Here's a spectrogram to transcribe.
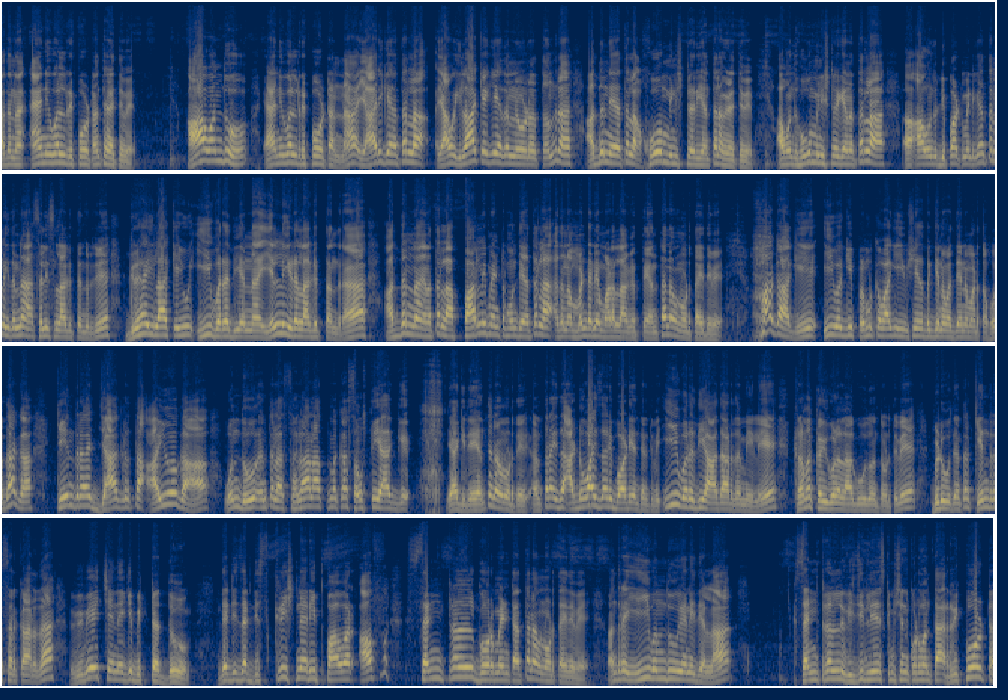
ಅದನ್ನು ಆ್ಯನ್ಯುವಲ್ ರಿಪೋರ್ಟ್ ಅಂತ ಹೇಳ್ತೇವೆ. ಆ ಒಂದು ಆ್ಯನ್ಯುವಲ್ ರಿಪೋರ್ಟನ್ನು ಯಾರಿಗೆ ಅಂತಲ್ಲ, ಯಾವ ಇಲಾಖೆಗೆ ಅದನ್ನು ನೋಡುತ್ತಂದ್ರೆ ಅದನ್ನೇ ಅಂತಲ್ಲ ಹೋಮ್ ಮಿನಿಸ್ಟರಿ ಅಂತ ನಾವು ಹೇಳ್ತೇವೆ. ಆ ಒಂದು ಹೋಮ್ ಮಿನಿಸ್ಟರ್ಗೆ ಏನಂತಾರಲ್ಲ ಆ- ಒಂದು ಡಿಪಾರ್ಟ್ಮೆಂಟ್ಗೆ ಅಂತಲ್ಲ ಇದನ್ನು ಸಲ್ಲಿಸಲಾಗುತ್ತೆ ಅಂತ ಹೇಳ್ತೀವಿ. ಗೃಹ ಇಲಾಖೆಯು ಈ ವರದಿಯನ್ನು ಎಲ್ಲಿ ಇಡಲಾಗುತ್ತಂದ್ರೆ ಅದನ್ನು ಏನಂತಾರಲ್ಲ ಪಾರ್ಲಿಮೆಂಟ್ ಮುಂದೆ ಅಂತಲ್ಲ ಅದನ್ನು ಮಂಡನೆ ಮಾಡಲಾಗುತ್ತೆ ಅಂತ ನಾವು ನೋಡ್ತಾ ಇದ್ದೇವೆ. ಹಾಗಾಗಿ ಈ ಪ್ರಮುಖವಾಗಿ ಈ ವಿಷಯದ ಬಗ್ಗೆ ನಾವು ಅಧ್ಯಯನ ಮಾಡ್ತಾ ಹೋದಾಗ ಕೇಂದ್ರ ಜಾಗೃತ ಆಯೋಗ ಒಂದು ಅಂತಲ್ಲ ಸಲಹಾತ್ಮಕ ಸಂಸ್ಥೆಯಾಗಿ, ಆಗಿದೆ ಅಂತ ನಾವು ನೋಡ್ತೇವೆ ನಂತರ ಇದು ಅಡ್ವೈಸರಿ ಬಾಡಿ ಅಂತ ಹೇಳ್ತೀವಿ. ಈ ವರದಿ ಆಧಾರದ ಮೇಲೆ ಕ್ರಮ ಕೈಗೊಳ್ಳಲಾಗುವುದು ಅಂತ ನೋಡ್ತೀವಿ. ಬಿಡುವುದು ಅಂತ ಕೇಂದ್ರ ಸರ್ಕಾರದ ವಿವೇಚನೆಗೆ ಬಿಟ್ಟದ್ದು. That is the discretionary power of central government ಅಂತ ನಾವು ನೋಡ್ತಾ ಇದ್ದೇವೆ. ಅಂದರೆ ಈ ಒಂದು ಏನಿದೆಯಲ್ಲ ಸೆಂಟ್ರಲ್ ವಿಜಿಲೆನ್ಸ್ ಕಮಿಷನ್ ಕೊಡುವಂಥ ರಿಪೋರ್ಟ್,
